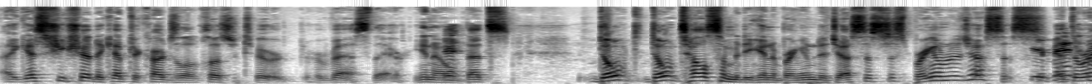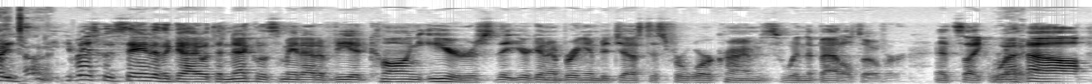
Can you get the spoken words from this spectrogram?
I guess she should have kept her cards a little closer to her, her vest there. You know, that's don't don't tell somebody you're going to bring him to justice. Just bring him to justice at the right time. you're basically saying to the guy with the necklace made out of Viet Cong ears that you're going to bring him to justice for war crimes when the battle's over. It's like, Right. well,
